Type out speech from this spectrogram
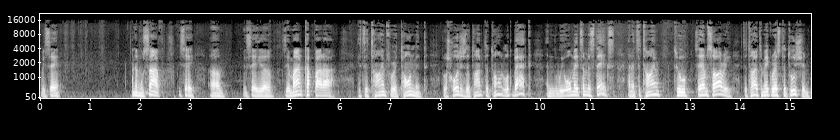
we say, in the Musaf, we say, um, we say, uh, Zeman kapara. It's a time for atonement. Rosh Chodesh is a time to atone, look back. And we all made some mistakes. And it's a time to say, I'm sorry. It's a time to make restitution.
